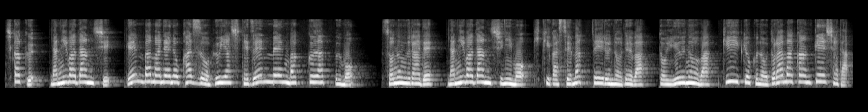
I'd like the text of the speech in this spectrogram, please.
近く、何は男子、現場真似の数を増やして全面バックアップもその裏で、何は男子にも危機が迫っているのでは、というのは、キー局のドラマ関係者だ。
